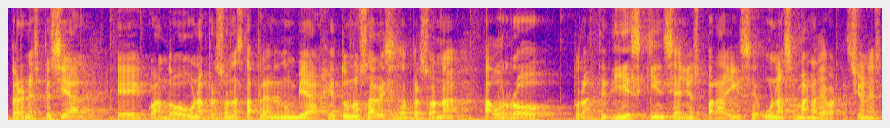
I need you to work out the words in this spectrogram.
pero en especial eh, cuando una persona está planeando un viaje, tú no sabes si esa persona ahorró durante 10, 15 años para irse una semana de vacaciones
